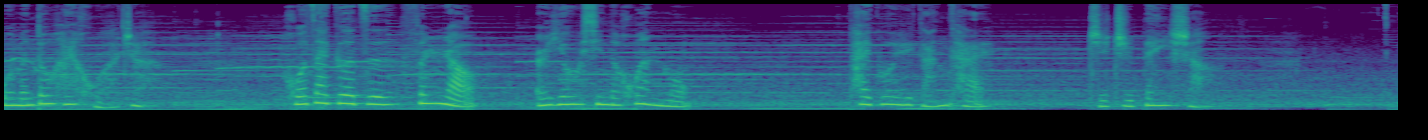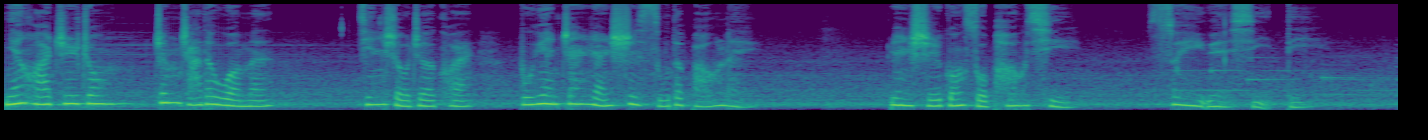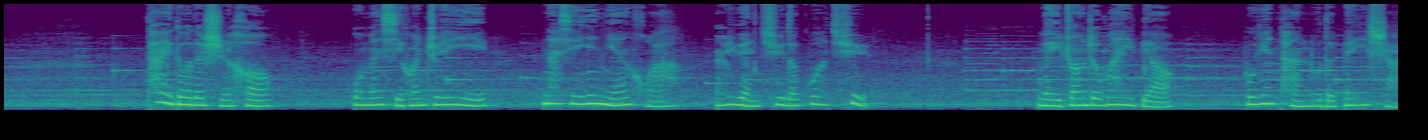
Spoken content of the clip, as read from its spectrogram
我们都还活着，活在各自纷扰而忧心的幻梦。太过于感慨，直至悲伤。年华之中挣扎的我们，坚守这块不愿沾染世俗的堡垒，任时光所抛弃，岁月洗涤。太多的时候，我们喜欢追忆那些因年华而远去的过去，伪装着外表，不愿袒露的悲伤。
